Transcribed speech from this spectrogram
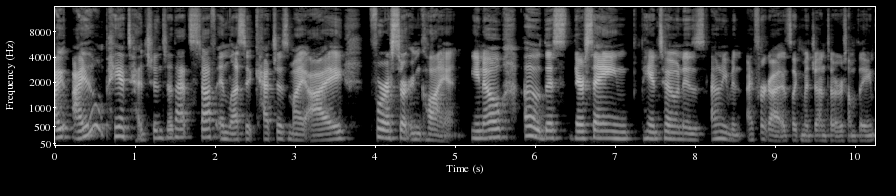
I, I don't pay attention to that stuff unless it catches my eye for a certain client. You know, oh, this they're saying Pantone is, I don't even, I forgot, it's like magenta or something.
